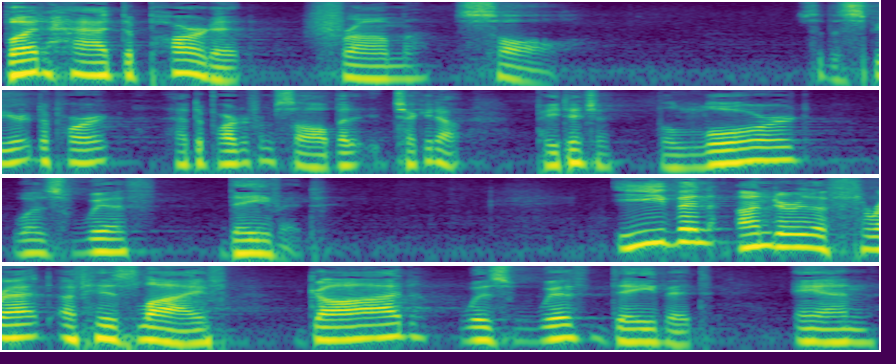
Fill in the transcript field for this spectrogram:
but had departed from Saul. So the Spirit depart, had departed from Saul, but check it out. Pay attention. The Lord was with David. Even under the threat of his life, God was with David and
